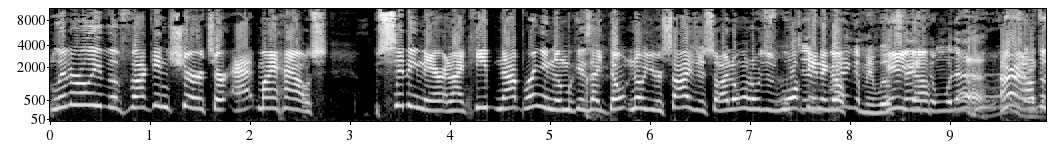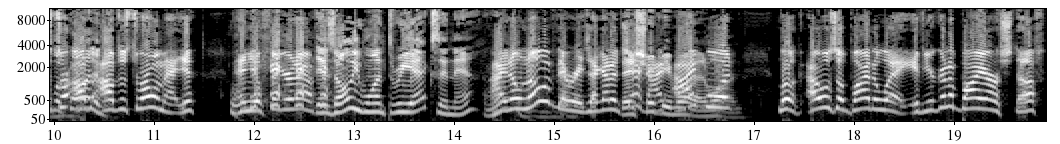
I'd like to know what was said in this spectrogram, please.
literally, the fucking shirts are at my house. Sitting there, and I keep not bringing them because I don't know your sizes, so I don't want to just walk Just in and go. bring 'em and we'll "Here you take go." 'em without- All right, I'll Take just 'em throw, I'll. I'll just throw them at you, and you'll figure it out. There's only one 3X in there. I don't know if there is. I got to There check. should be more I than bought. one. Look, I also, by the way, if you're going to buy our stuff,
